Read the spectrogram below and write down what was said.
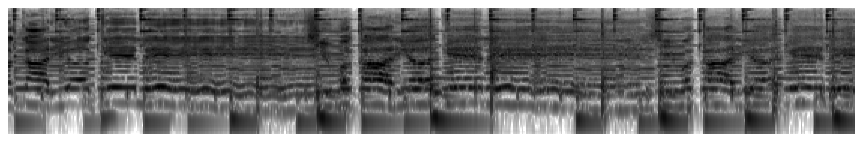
शिवकार्य केले. शिवकार्य केले. शिवकार्य केले.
